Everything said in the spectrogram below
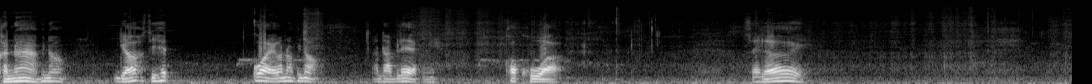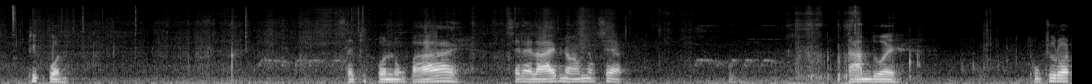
คะน้าพี่น้อง เดี๋ยวสิเฮ็ดก้อยก่อนเนาะพี่น้อง อันดับแรกนี่ครอบครัว ใส่เลยพริกป่นใส่พริกป่นลงไป ใส่หลายๆพี่น้องไม่ต้องแซ่บตามด้วยผงชูรส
